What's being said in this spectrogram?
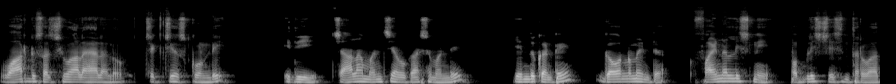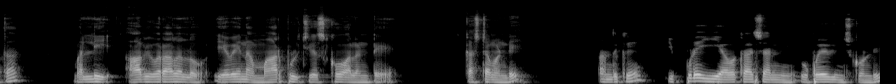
వార్డు సచివాలయాలలో చెక్ చేసుకోండి. ఇది చాలా మంచి అవకాశం అండి. ఎందుకంటే గవర్నమెంట్ ఫైనల్ లిస్ట్ని పబ్లిష్ చేసిన తర్వాత మళ్ళీ ఆ వివరాలలో ఏవైనా మార్పులు చేసుకోవాలంటే కష్టమండి. అందుకే ఇప్పుడే ఈ అవకాశాన్ని ఉపయోగించుకోండి.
